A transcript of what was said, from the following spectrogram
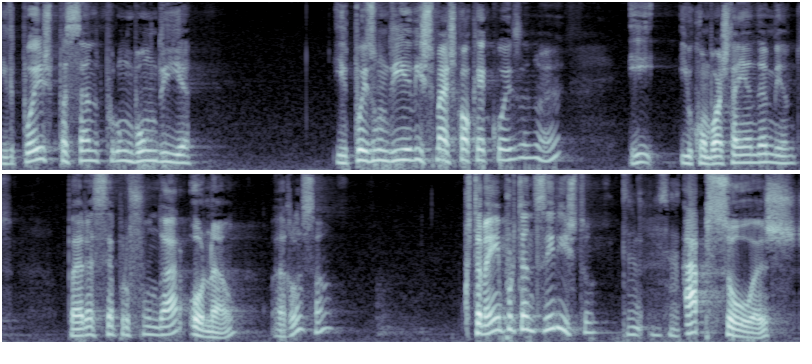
E depois, passando por um bom dia. E depois, um dia, disse mais qualquer coisa, não é? E, e o comboio está em andamento para se aprofundar ou não a relação. Porque também é importante dizer isto. Exato. Há pessoas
